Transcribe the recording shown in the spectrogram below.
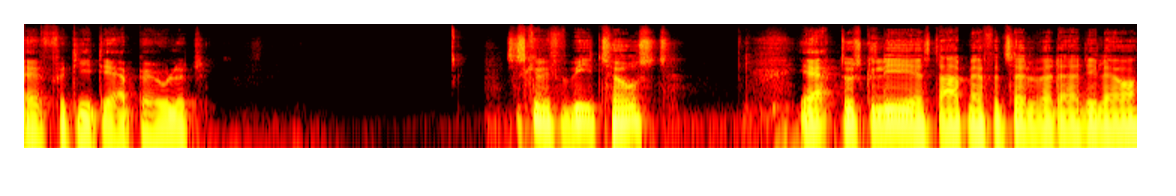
øh, fordi det er bøvlet. Så skal vi forbi Toast, Ja. Du skal lige starte med at fortælle, hvad det er, de laver.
